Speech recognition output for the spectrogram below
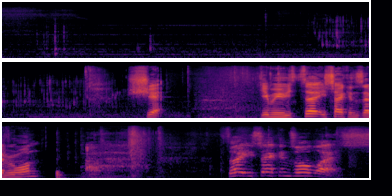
Shit. Give me 30 seconds, everyone. Ah. 30 seconds or less.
